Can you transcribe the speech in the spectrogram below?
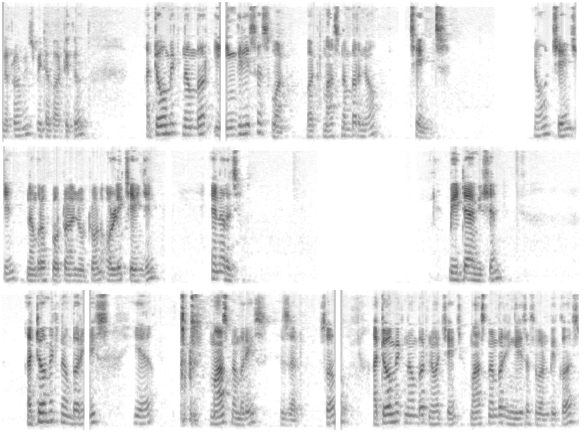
Electron means beta particle. Atomic number increases one but mass number no change. No change in number of proton and neutron only change in energy. Beta emission. Atomic number is here. Mass number is z. So atomic number no change. Mass number increases one because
